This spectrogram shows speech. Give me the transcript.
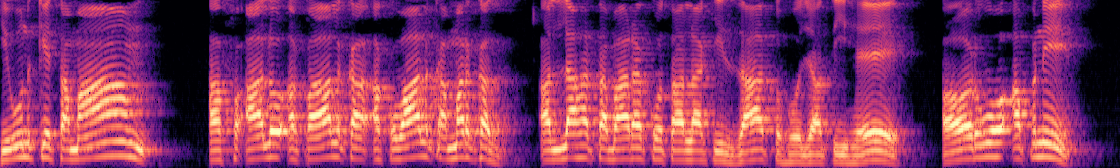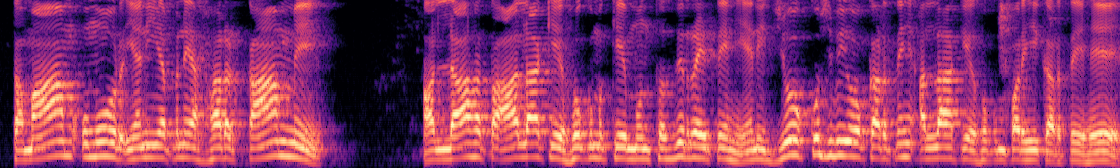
कि उनके तमाम अफ़ाल अकाल का, अकवाल का मरकज़ अल्लाह तबारक व ताली की ज़ात हो जाती है और वो अपने तमाम उमूर, यानी अपने हर काम में अल्लाह ताला के हुक्म के मुंतज़र रहते हैं, यानी जो कुछ भी वो करते हैं, अल्लाह के हुक्म पर ही करते हैं।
